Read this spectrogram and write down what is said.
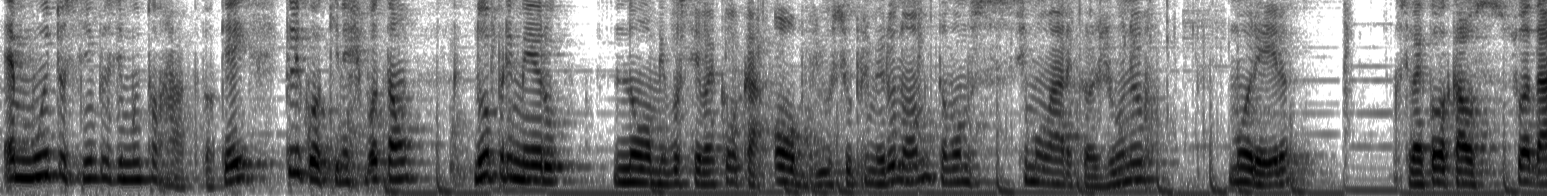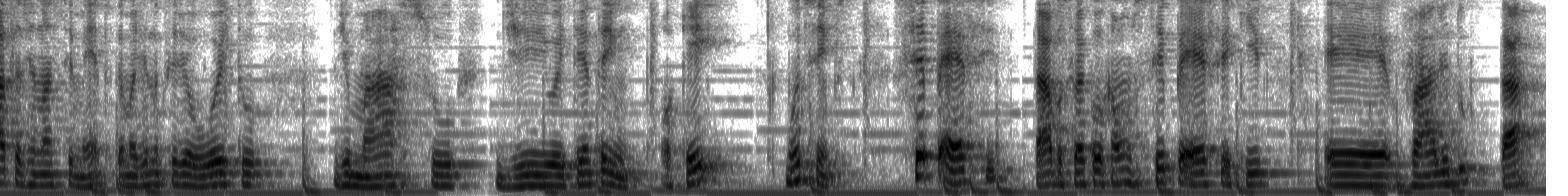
É muito simples e muito rápido, ok? Clicou aqui neste botão, no primeiro nome você vai colocar, óbvio, o seu primeiro nome. Então vamos simular aqui, ó, Júnior Moreira você vai colocar a sua data de nascimento, então imagina que seja 8 de março de 81, ok? Muito simples. CPF, tá? Você vai colocar um CPF aqui é, válido, tá?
